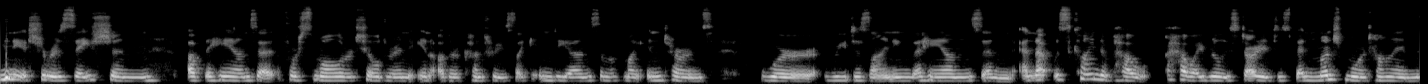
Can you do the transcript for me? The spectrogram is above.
miniaturization of the hands at, for smaller children in other countries like India, and some of my interns were redesigning the hands, and and that was kind of how how I really started to spend much more time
